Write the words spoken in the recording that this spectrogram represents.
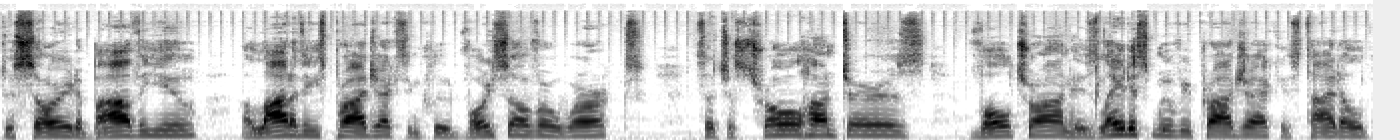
to Sorry to Bother You, a lot of these projects include voiceover works such as Troll Hunters, Voltron. His latest movie project is titled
